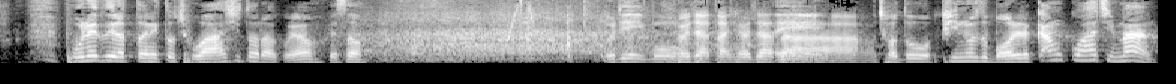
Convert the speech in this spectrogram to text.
보내드렸더니 또 좋아하시더라고요. 그래서 우리 뭐 효자다, 효자다. 네, 저도 비누도 머리를 감고 하지만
